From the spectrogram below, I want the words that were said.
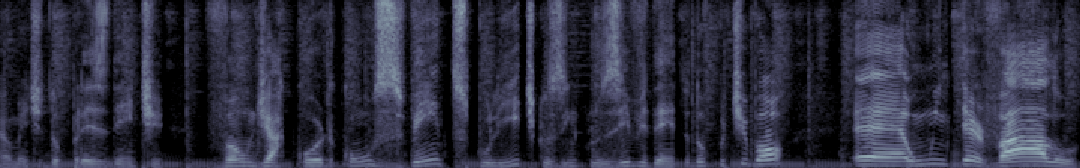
realmente do presidente vão de acordo com os ventos políticos, inclusive dentro do futebol. É um intervalo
